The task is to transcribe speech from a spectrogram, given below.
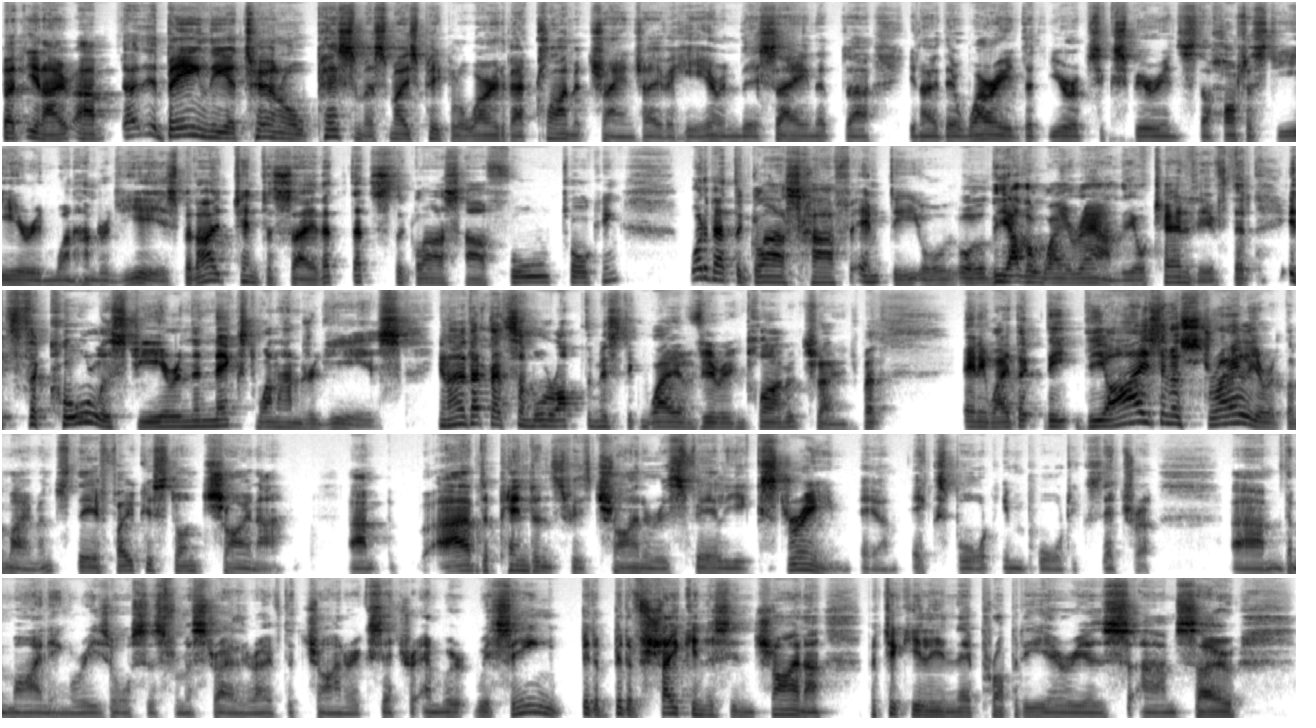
But you know, um, uh, being the eternal pessimist, most people are worried about climate change over here, and they're saying that uh, you know they're worried that Europe's experienced the hottest year in 100 years. But I tend to say that that's the glass half full talking. What about the glass half empty, or, or the other way around, the alternative that it's the coolest year in the next 100 years? You know that that's a more optimistic way of viewing climate change, but anyway, the, the, the eyes in Australia at the moment, they're focused on China. Um, our dependence with China is fairly extreme um, export, import, etc. Um, the mining resources from Australia over to China, etc. And we're, we're seeing a bit, a bit of shakiness in China, particularly in their property areas. Um, so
